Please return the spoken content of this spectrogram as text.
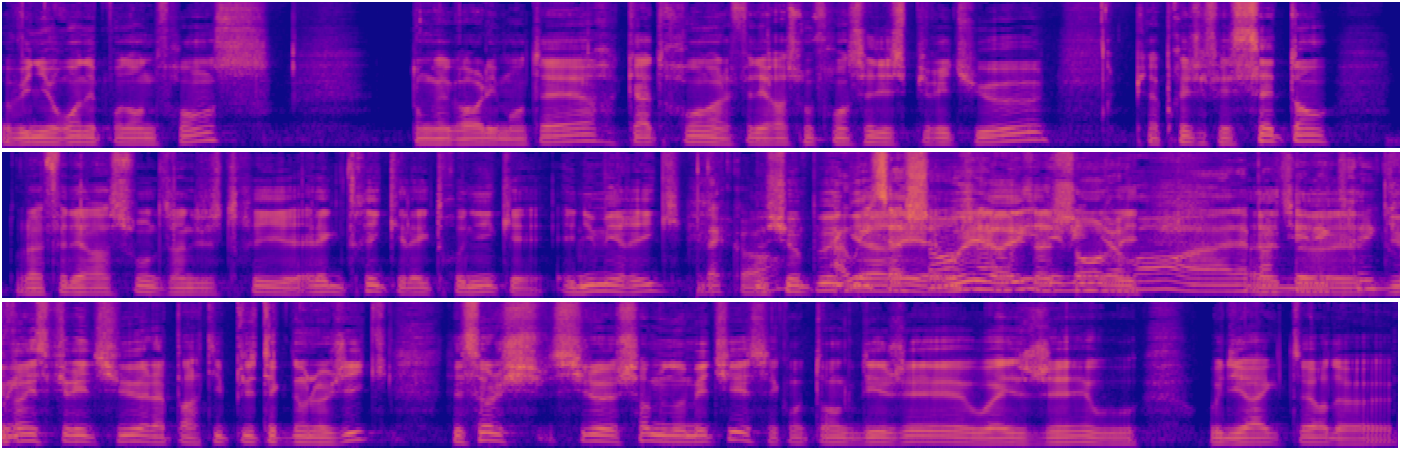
au Vigneron indépendant de France donc agroalimentaire, 4 ans dans la Fédération française des spiritueux, puis après j'ai fait 7 ans dans la Fédération des industries électriques, électroniques et, numériques. D'accord. Je suis un peu égaré. Ah oui, ça change, oui, hein, ça change à la partie euh, électrique, du vin spiritueux à la partie plus technologique. C'est ça si le charme de nos métiers, c'est qu'en tant que DG ou ASG ou, ou directeur de,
